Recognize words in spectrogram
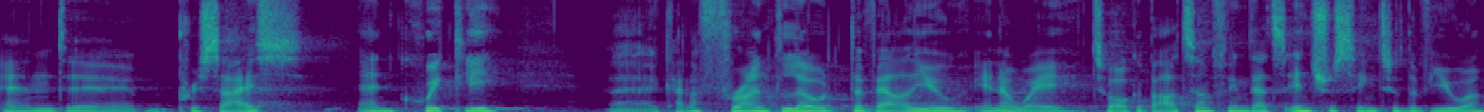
and precise and quickly kind of front load the value in a way. Talk about something that's interesting to the viewer.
